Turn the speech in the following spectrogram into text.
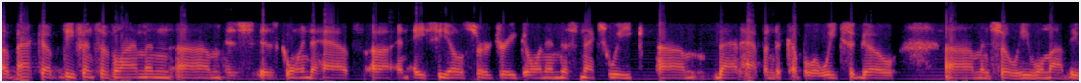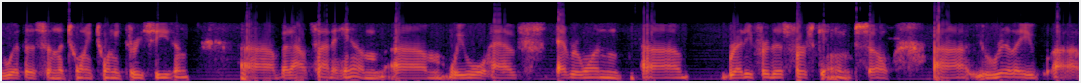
a backup defensive lineman, um, is is going to have uh, an ACL surgery going in this next week. Um, that happened a couple of weeks ago, um, and so he will not be with us in the 2023 season. Uh, but outside of him, um, we will have everyone um, ready for this first game. So, uh, really, uh,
